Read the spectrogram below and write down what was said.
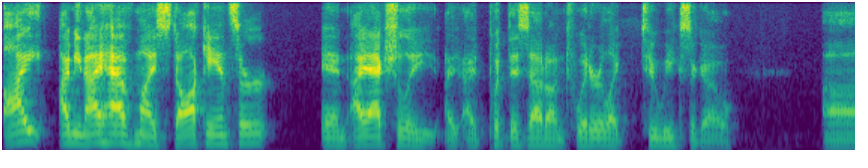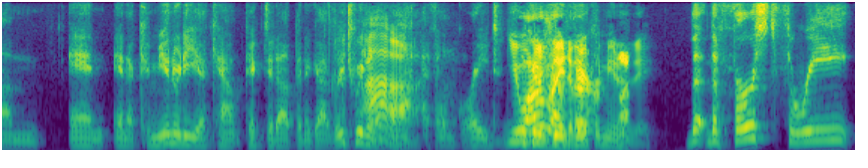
I I mean I have my stock answer, and I actually I, I put this out on Twitter like two weeks ago, um, and and a community account picked it up and it got retweeted a Ah. lot. I felt great. You are right about verified. Community. the the first three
